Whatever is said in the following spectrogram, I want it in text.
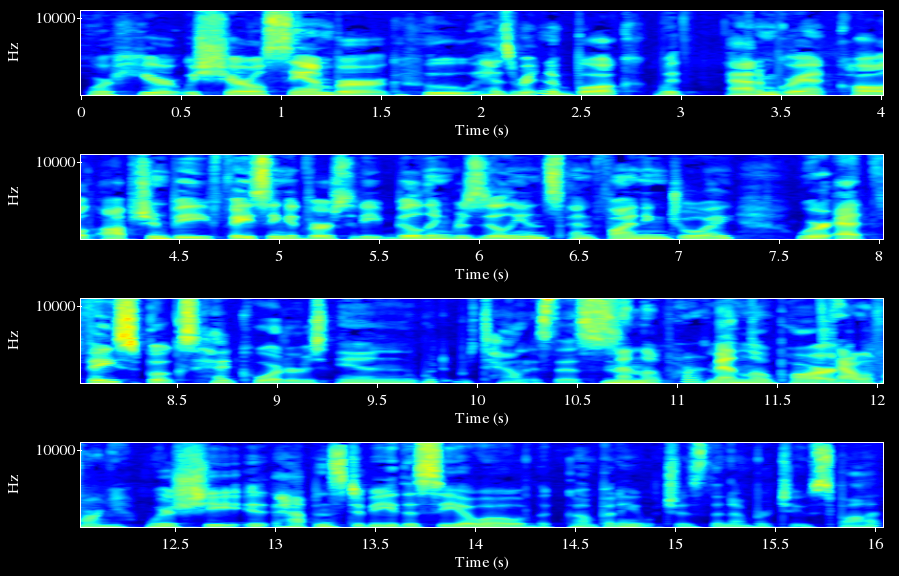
We're here with Sheryl Sandberg, who has written a book with Adam Grant called Option B Facing Adversity, Building Resilience, and Finding Joy. We're at Facebook's headquarters in what, what town is this? Menlo Park. Menlo Park, California. Where she it happens to be the COO of the company, which is the number two spot,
